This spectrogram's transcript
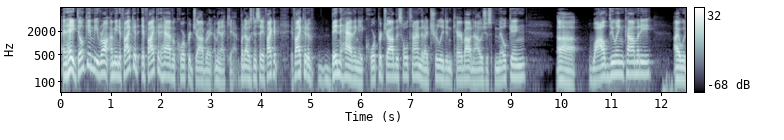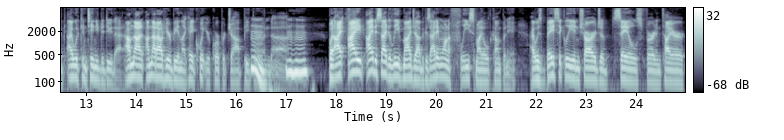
And hey, don't get me wrong. I mean, if I could, if I could have a corporate job, right? I mean, I can't. But I was gonna say, if I could, if I could have been having a corporate job this whole time that I truly didn't care about, and I was just milking uh, while doing comedy, I would, I would continue to do that. I'm not, I'm not out here being like, hey, quit your corporate job, people, and uh, Mm-hmm. but I, I, I decided to leave my job because I didn't want to fleece my old company. I was basically in charge of sales for an entire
